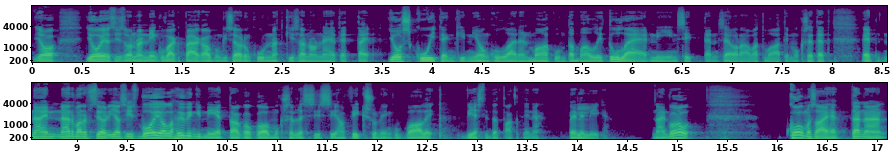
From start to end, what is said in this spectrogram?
Joo, joo, ja siis onhan niin kuin vaikka pääkaupunkiseudun kunnatkin sanoneet, että jos kuitenkin jonkunlainen maakuntamalli tulee, niin sitten seuraavat vaatimukset. Et, et näin, näin varmasti on. Ja siis voi olla hyvinkin niin, että on kokoomukselle siis ihan fiksu niin kuin vaaliviestintätaktinen peliliike. Näin voi olla. Kolmas aihe tänään,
